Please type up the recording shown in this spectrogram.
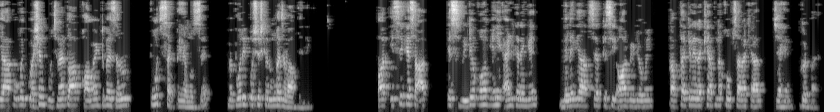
या आपको कोई क्वेश्चन पूछना है तो आप कमेंट में ज़रूर पूछ सकते हैं मुझसे। मैं पूरी कोशिश करूँगा जवाब देने की। और इसी के साथ इस वीडियो को हम यही एंड करेंगे। मिलेंगे आपसे अब किसी और वीडियो में। तब तक के लिए रखें अपना खूब सारा ख्याल। जय हिंद। गुड बाय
